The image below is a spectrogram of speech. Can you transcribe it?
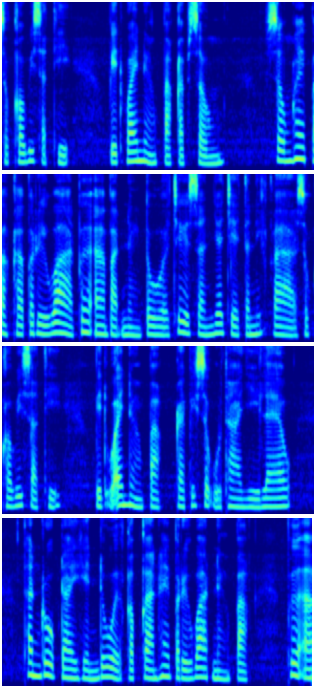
สุขวิสัติปิดไว้หนึ่งปักกับสงฆ์ทรงให้ปักขะปริวาสเพื่ออาบัตหนึ่งตัวชื่อสัญญเจตนิกาสุขวิสัติปิดไว้หนึ่งปักแก่ภิกษุอุทายีแล้ว ท่านรูปใดเห็นด้วยกับการให้ปริวาสหนึ่งปัก เพื่ออา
